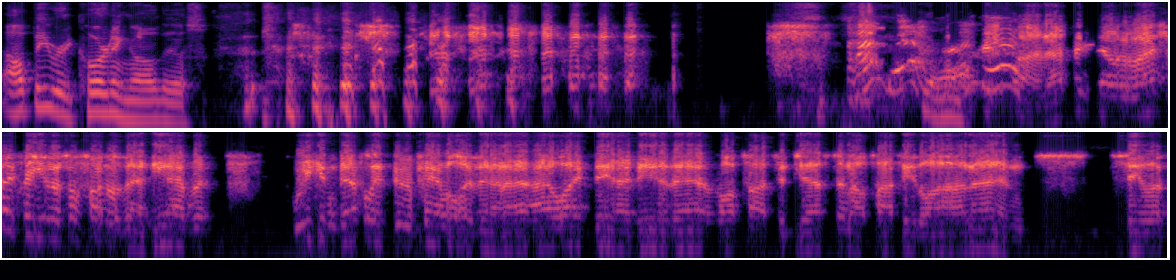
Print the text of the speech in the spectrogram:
I'll be recording all this. I'm down. I'm down. fun. I think that, I think we can have some fun with that. Yeah, but we can definitely do a panel like that. I, I like the idea of that. I'll talk to Justin. I'll talk to Ilana and see what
